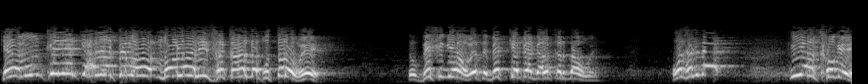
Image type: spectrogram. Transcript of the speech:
کیا ممکن ہے کہ حضرت مولا علی سرکار کا پتر ہوئے؟ تو وک گیا ہوئے تو وک کے پہ گل کرتا ہوئے ہو سکتا ہے؟ کی آخو گے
